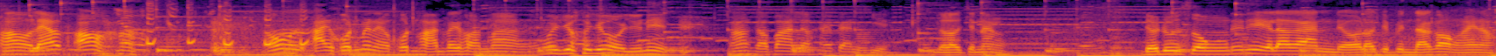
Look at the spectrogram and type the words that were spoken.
เอาแล้วเอาเอาไอายคนไหมเนี่ยคนผ่านไปผ่านมาว่าโยโย่อยู่นี่เอากลับบ้านแล้วให้แฟนขี่เดี๋ยวเราจะนั่ง เดี๋ยวดูทรงเท่ๆแล้วกัน เดี๋ยวเราจะเป็นตากล้องให้เนาะ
